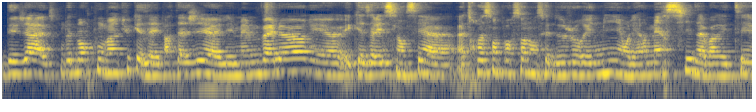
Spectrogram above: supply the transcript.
déjà complètement convaincus qu'elles allaient partager les mêmes valeurs et, et qu'elles allaient se lancer à, à 300% dans ces deux jours et demi et on les remercie d'avoir été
